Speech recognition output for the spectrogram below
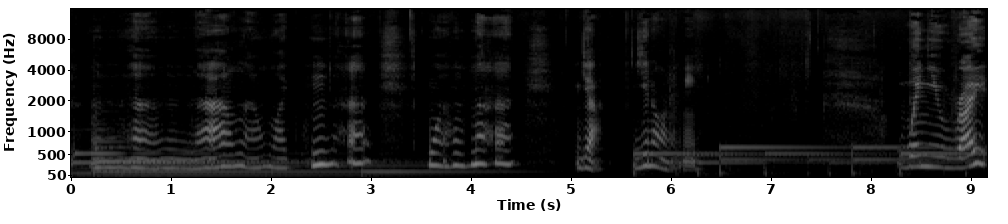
mm-hmm, I don't know, like, yeah, you know what I mean when you write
